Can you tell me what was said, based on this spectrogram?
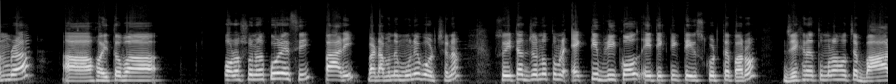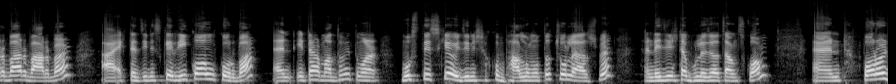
আমরা হয়তোবা পড়াশোনা করেছি, পারি বাট আমাদের মনে পড়ছে না। সো এটার জন্য তোমরা অ্যাক্টিভ রিকল এই টেকনিকটা ইউজ করতে পারো, যেখানে তোমরা হচ্ছে বারবার বারবার একটা জিনিসকে রিকল করবা অ্যান্ড এটার মাধ্যমে তোমার মস্তিষ্কে ওই জিনিসটা খুব ভালো মতো চলে আসবে অ্যান্ড এই জিনিসটা ভুলে যাওয়ার চান্স কম। অ্যান্ড পরের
